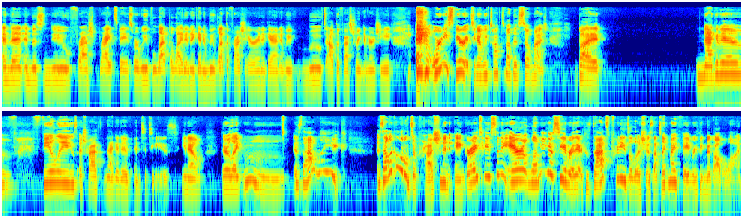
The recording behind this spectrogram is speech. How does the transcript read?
And then in this new, fresh, bright space where we've let the light in again and we let the fresh air in again and we've moved out the festering energy or any spirits, you know, we've talked about this so much, but negative feelings attract negative entities, you know they're like, hmm, is that like, is that like a little depression and anger I taste in the air? Let me go see over there because that's pretty delicious. That's like my favorite thing to gobble on.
